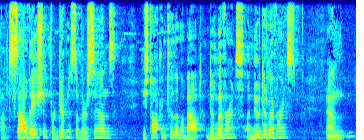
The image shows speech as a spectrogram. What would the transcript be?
uh, salvation, forgiveness of their sins. He's talking to them about deliverance, a new deliverance. And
